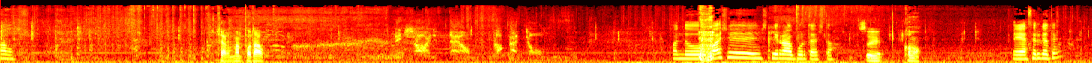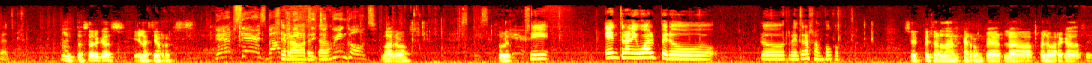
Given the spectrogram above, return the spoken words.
Vamos. Hostia, que me han potado. Cuando pases, cierra la puerta esta. Sí. ¿Cómo? Eh, acércate. Espérate. Mm, Te acercas y las cierras. Cierra la. Gringotts. Vale, vamos. Subir. Sí. Entran igual, pero los retrasa un poco. Sí, te tardan en romper la, la barricada, sí.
